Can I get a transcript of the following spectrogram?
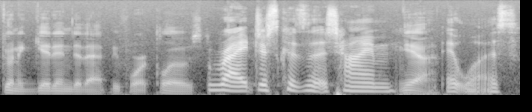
going to get into that before it closed. right, just because of the time Yeah, it was.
